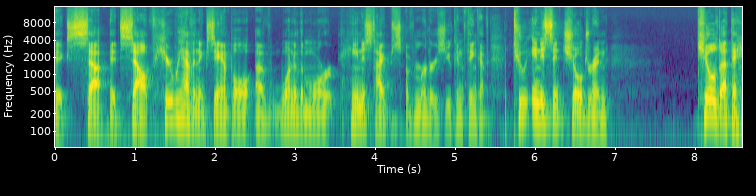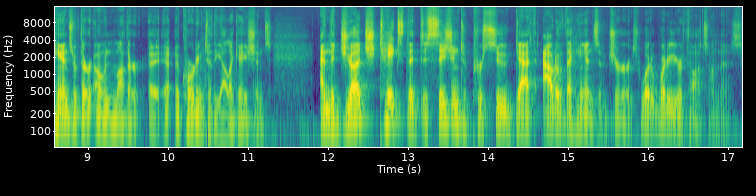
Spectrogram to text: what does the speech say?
itself, here we have an example of one of the more heinous types of murders you can think of. Two innocent children killed at the hands of their own mother, according to the allegations. And the judge takes the decision to pursue death out of the hands of jurors. What, what are your thoughts on this?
